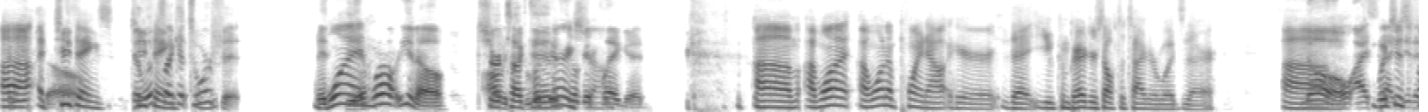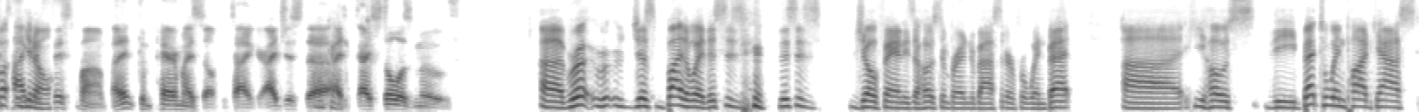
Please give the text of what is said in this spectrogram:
Uh, So- two things. Two It looks things. like a tour fit. It- One, yeah, well, you know, Shirt always tucked in. Very feel good, strong. play good. Um, I want I want to point out here that you compared yourself to Tiger Woods there. Um, no, I which I is did fu- a Tiger you know- fist pump. I didn't compare myself to Tiger. I just uh, Okay. I, I stole his move. Uh, r- r- just by the way, this is this is Joe Fann. He's a host and brand ambassador for WynnBET. Uh, he hosts the Bet to Win podcast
